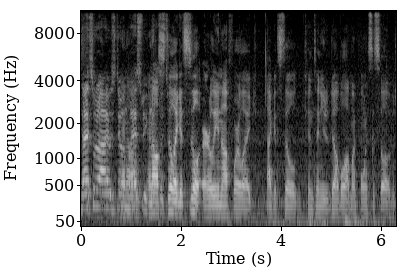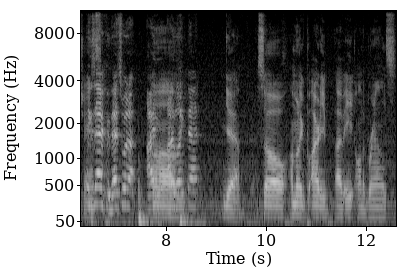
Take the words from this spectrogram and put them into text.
that's what I was doing and, um, last week. And I'll still, like, it's still early enough where, like, I could still continue to double up my points and still have a chance. exactly. That's what I I, I Um, like that. Yeah. So I'm gonna. I already. I have eight on the Browns,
